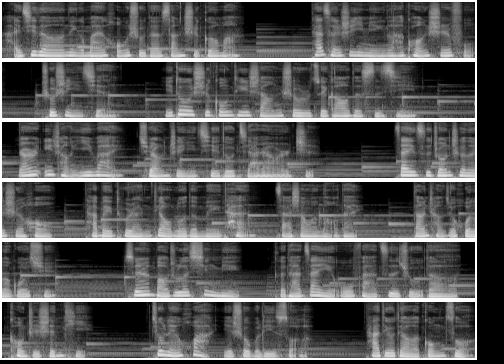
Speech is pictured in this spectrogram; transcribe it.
还记得那个卖红薯的丧尸哥吗？他曾是一名拉矿师傅。出事以前，一度是工地上收入最高的司机。然而，一场意外却让这一切都戛然而止。在一次装车的时候，他被突然掉落的煤炭砸伤了脑袋，当场就昏了过去。虽然保住了性命，可他再也无法自主地控制身体，就连话也说不利索了。他丢掉了工作，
